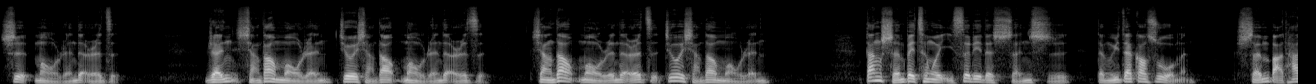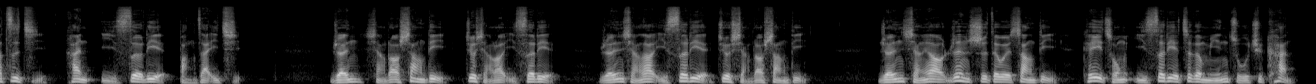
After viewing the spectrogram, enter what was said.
是某人的儿子，人想到某人就会想到某人的儿子，想到某人的儿子就会想到某人。当神被称为以色列的神时，等于在告诉我们，神把他自己和以色列绑在一起。人想到上帝就想到以色列，人想到以色列就想到上帝。人想要认识这位上帝，可以从以色列这个民族去看。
